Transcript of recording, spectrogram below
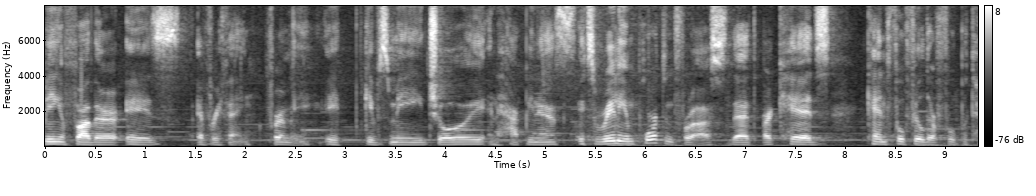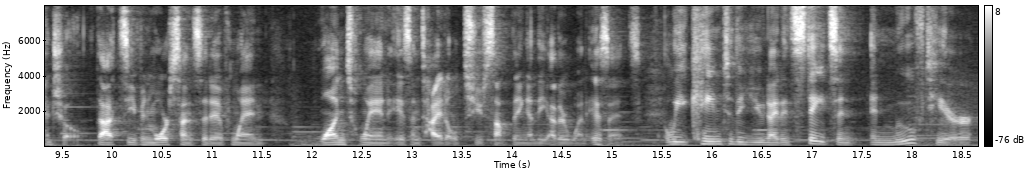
Being a father is everything for me. It gives me joy and happiness. It's really important for us that our kids can fulfill their full potential. That's even more sensitive when one twin is entitled to something and the other one isn't. We came to the United States and, and moved here,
